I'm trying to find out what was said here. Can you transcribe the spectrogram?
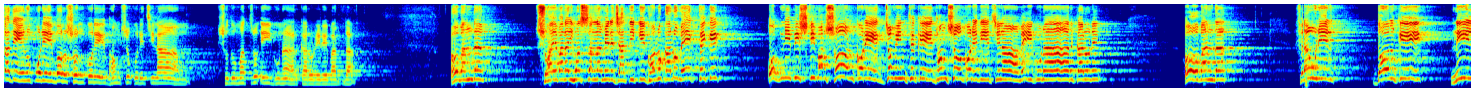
তাদের উপরে বর্ষণ করে ধ্বংস করেছিলাম। শুধুমাত্র এই গুনার কারণে রে বান্দা। ও বান্দা সোহেব আলাইহাসাল্লামের জাতিকে ঘন কালো মেঘ থেকে অগ্নি বৃষ্টি বর্ষণ করে জমিন থেকে ধ্বংস করে দিয়েছিলাম এই গুনার কারণে। ও বান্দা, ফ্রাউনের দলকে নীল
